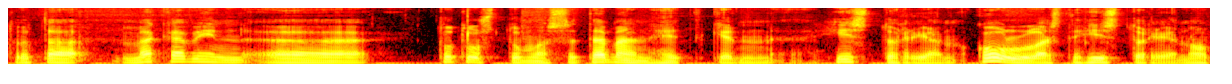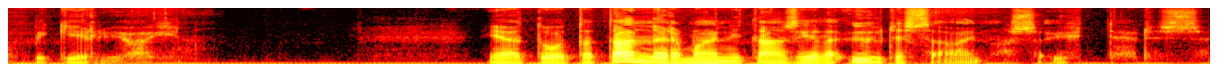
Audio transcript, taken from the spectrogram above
Tota, mä kävin äh, tutustumassa tämän hetken historian, koululaisten historian oppikirjoihin. Ja tuota, Tanner mainitaan siellä yhdessä ainoassa yhteydessä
